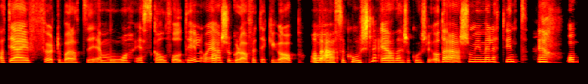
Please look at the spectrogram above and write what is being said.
At jeg følte bare at jeg må, jeg skal få det til. Og jeg er så glad for at jeg ikke ga opp. Og det er så koselig. Ja, det er så koselig. Og det er så mye mer lettvint. Ja. Og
